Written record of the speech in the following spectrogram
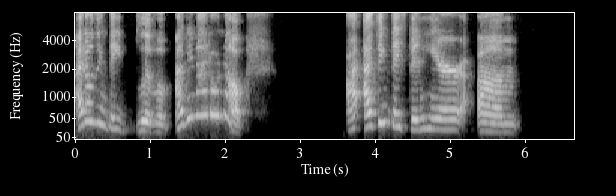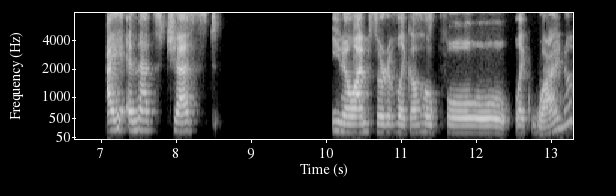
I don't think they live. I mean, I don't know. I I think they've been here. Um, I and that's just, you know, I'm sort of like a hopeful, like, why not?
